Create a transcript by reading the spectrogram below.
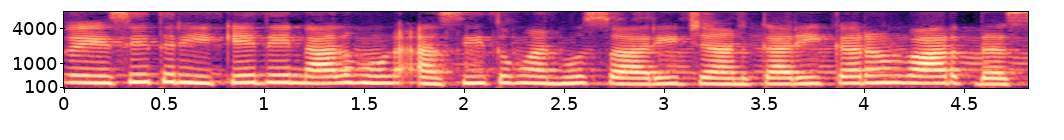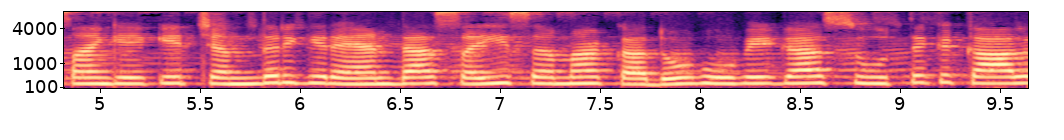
ਤੋ ਇਸੇ ਤਰੀਕੇ ਦੇ ਨਾਲ ਹੁਣ ਅਸੀਂ ਤੁਹਾਨੂੰ ਸਾਰੀ ਜਾਣਕਾਰੀ ਕਰਮਵਾਰ ਦੱਸਾਂਗੇ ਕਿ ਚੰਦਰ ਗ੍ਰਹਿਣ ਦਾ ਸਹੀ ਸਮਾਂ ਕਦੋਂ ਹੋਵੇਗਾ, ਸੂਤਕ ਕਾਲ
